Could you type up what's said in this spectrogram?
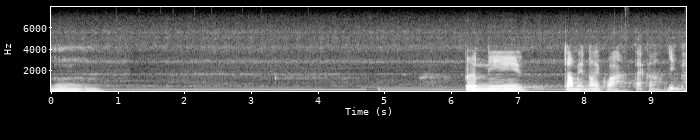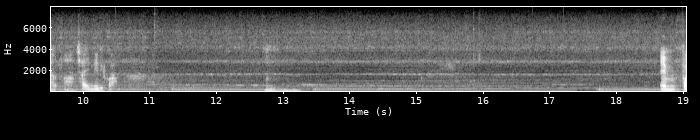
อืม ปืนนี้ดาเมจน้อยกว่า แต่ก็ยิงไปเถอะอะใช้นี้ดีกว่า M5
